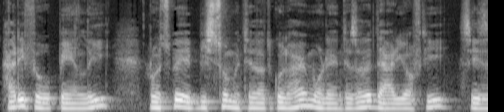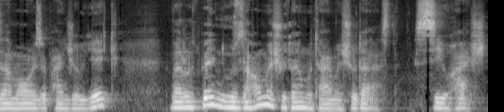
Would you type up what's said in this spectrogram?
حریف او بینلی رتبه بیستم تعداد گلهای مورد انتظار دریافتی 13 ممیز 51 و رتبه 19 هم شوتهای مترمم شده است. 38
